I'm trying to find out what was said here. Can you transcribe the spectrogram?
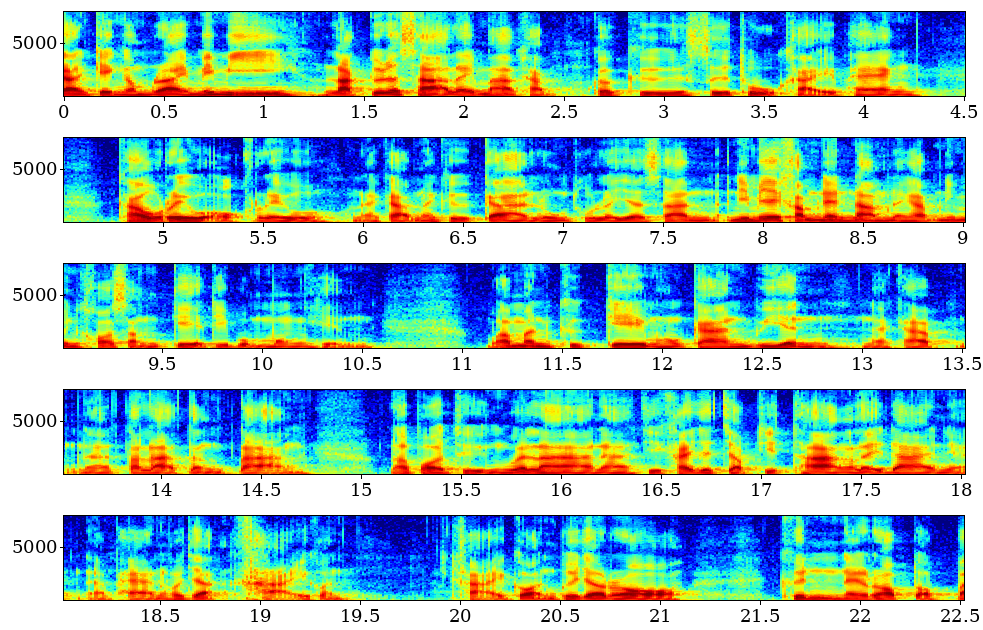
การเก็งกำไรไม่มีหลักยุทธศาสตร์อะไรมากครับ ก็คือซื้อถูกขายแพงเข้าเร็วออกเร็วนะครับนั่นคือการลงทุนระยะสั้น อันนี้ไม่ใช่คำแนะนำนะครับ นี่เป็นข้อสังเกตที่ผมมองเห็น ว่ามันคือเกมของการเวียนนะครับนะตลาดต่างๆ แล้วพอถึงเวลานะที่ใครจะจับทิศทางอะไรได้เนี่ยนะแผนเขาจะขายก่อน ขายก่อนเพื่อจะรอ ขึ้นในรอบต่อไป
